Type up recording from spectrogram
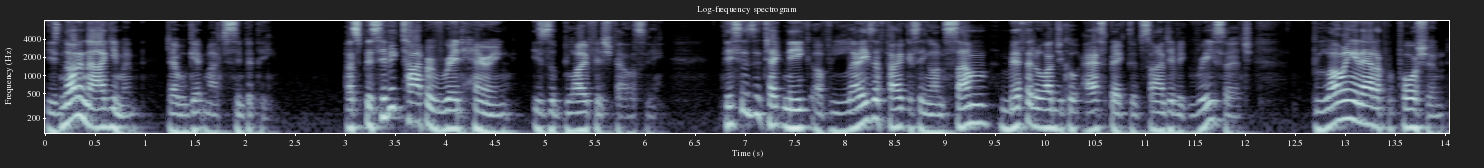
is not an argument that will get much sympathy. A specific type of red herring is the blowfish fallacy. This is a technique of laser focusing on some methodological aspect of scientific research, blowing it out of proportion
